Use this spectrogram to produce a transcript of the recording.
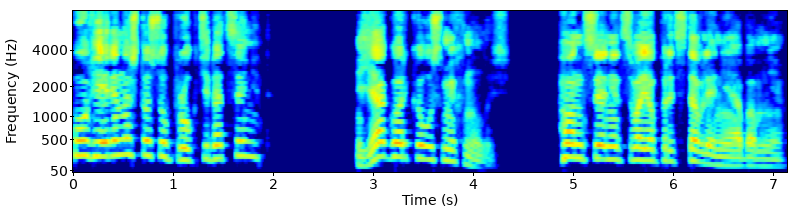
Уверена, что супруг тебя ценит. Я горько усмехнулась. Он ценит свое представление обо мне.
